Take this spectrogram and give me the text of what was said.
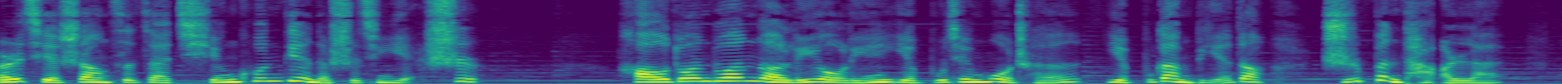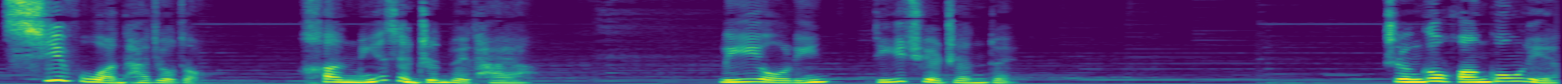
而且上次在乾坤殿的事情也是，好端端的李有林也不见墨尘，也不干别的，直奔他而来，欺负完他就走，很明显针对他呀。李有林的确针对。整个皇宫里，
